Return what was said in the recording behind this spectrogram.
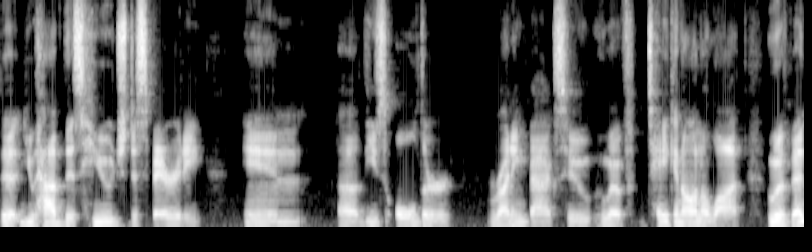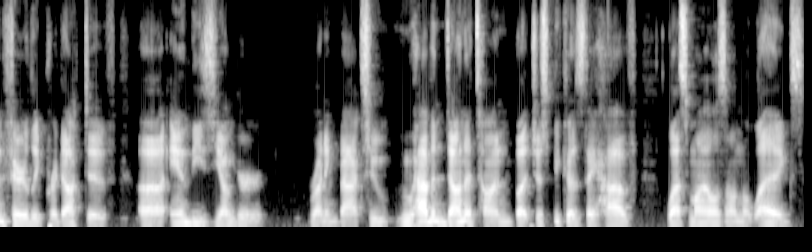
the, you have this huge disparity in uh, these older running backs who, who have taken on a lot, who have been fairly productive, uh, and these younger running backs who, who haven't done a ton, but just because they have less miles on the legs,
